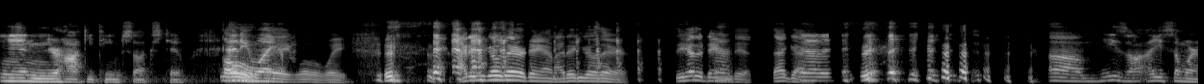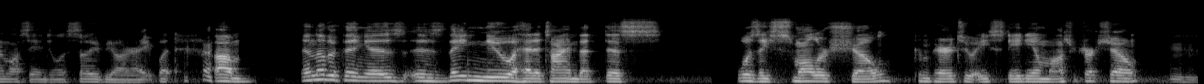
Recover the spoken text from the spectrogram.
and your hockey team sucks too. Oh, Anyway. hey, whoa, wait. I didn't go there, Dan. I didn't go there. The other Dan did. That guy. Um, he's uh, he's somewhere in Los Angeles, so he'd be all right. But um, another thing is is they knew ahead of time that this was a smaller show compared to a stadium monster truck show. Mhm.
